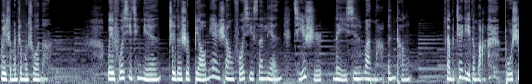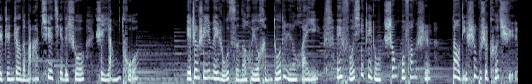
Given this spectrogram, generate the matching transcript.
为什么这么说呢？伪佛系青年指的是表面上佛系三连，其实内心万马奔腾。那么这里的马不是真正的马，确切的说是羊驼。也正是因为如此呢，会有很多的人怀疑：哎，佛系这种生活方式到底是不是可取？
